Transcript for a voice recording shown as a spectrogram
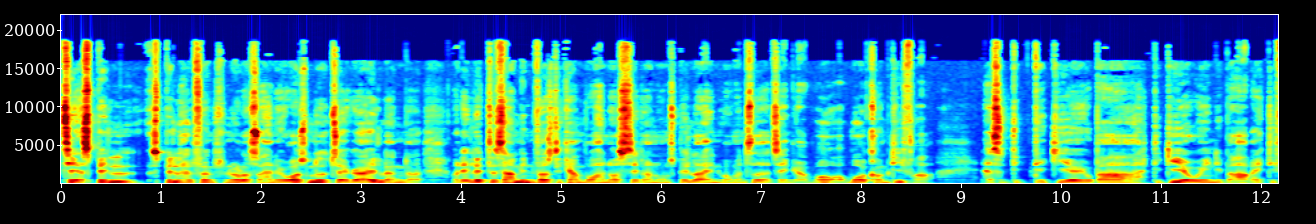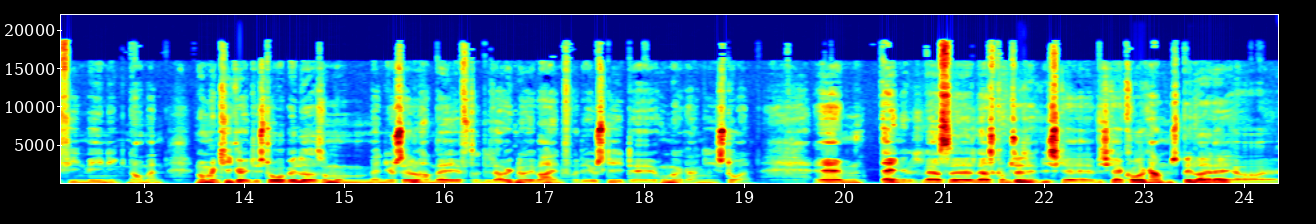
til at spille, spille 90 minutter, så han er jo også nødt til at gøre et eller andet, og, og det er lidt det samme i den første kamp, hvor han også sætter nogle spillere ind, hvor man sidder og tænker, hvor, hvor kom de fra? Altså det, det, giver jo bare, det giver jo egentlig bare rigtig fin mening, når man, når man kigger i det store billede, så må man jo sælge ham bagefter. Det er der jo ikke noget i vejen for, det er jo sket øh, 100 gange i historien. Øhm, Daniel, lad os, øh, lad os komme til det. Vi skal, vi skal have kåret kampen spiller i dag, og øh,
